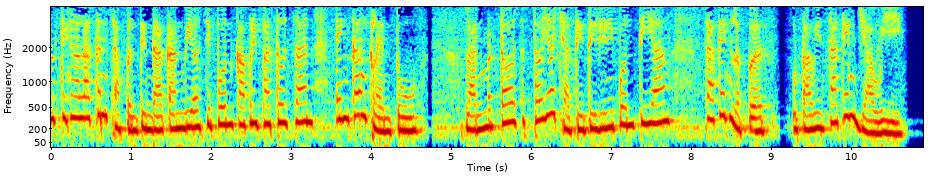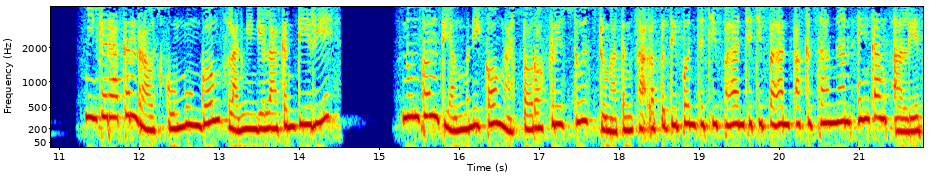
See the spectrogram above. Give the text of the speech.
ngetingalaken saben tindakan wiyosipun kapribatosan ingkang klentu lan metha sedaya jati dirinipun tiang saking lebet utawi saking jawi. Nyingkiraken raos gumunggung lan nginggilaken diri nuntun tiang menika ngastara Kristus dumateng salebetipun cecibahan-cecibahan pagesangan ingkang alit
